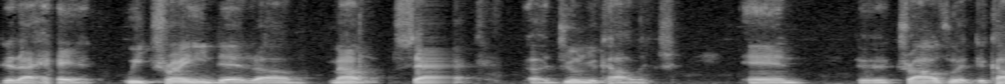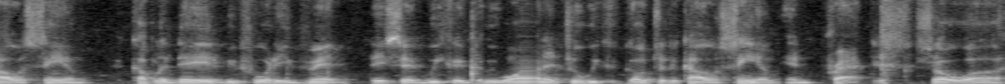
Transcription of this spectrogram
that I had. We trained at uh, Mount Sac uh, Junior College, and the trials were at the Coliseum. A couple of days before the event, they said we could, we wanted to, we could go to the Coliseum and practice. So uh,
